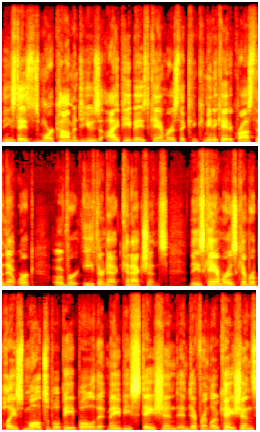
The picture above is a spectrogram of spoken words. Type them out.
These days, it's more common to use IP based cameras that can communicate across the network over Ethernet connections. These cameras can replace multiple people that may be stationed in different locations.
